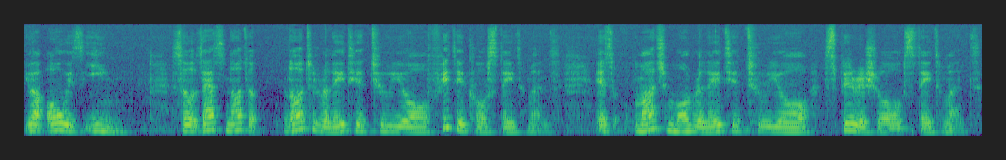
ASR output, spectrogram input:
You are always in. So that's not not related to your physical statement. It's much more related to your spiritual statement.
